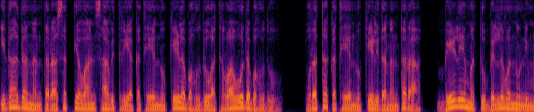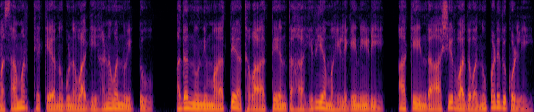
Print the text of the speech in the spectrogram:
ಇದಾದ ನಂತರ ಸತ್ಯವಾನ್ ಸಾವಿತ್ರಿಯ ಕಥೆಯನ್ನು ಕೇಳಬಹುದು ಅಥವಾ ಓದಬಹುದು. ವ್ರತ ಕಥೆಯನ್ನು ಕೇಳಿದ ನಂತರ ಬೇಳೆ ಮತ್ತು ಬೆಲ್ಲವನ್ನು ನಿಮ್ಮ ಸಾಮರ್ಥ್ಯಕ್ಕೆ ಅನುಗುಣವಾಗಿ ಹಣವನ್ನು ಇಟ್ಟು, ಅದನ್ನು ನಿಮ್ಮ ಅತ್ತೆ ಅಥವಾ ಅತ್ತೆಯಂತಹ ಹಿರಿಯ ಮಹಿಳೆಗೆ ನೀಡಿ, ಆಕೆಯಿಂದ ಆಶೀರ್ವಾದವನ್ನು ಪಡೆದುಕೊಳ್ಳಿ.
